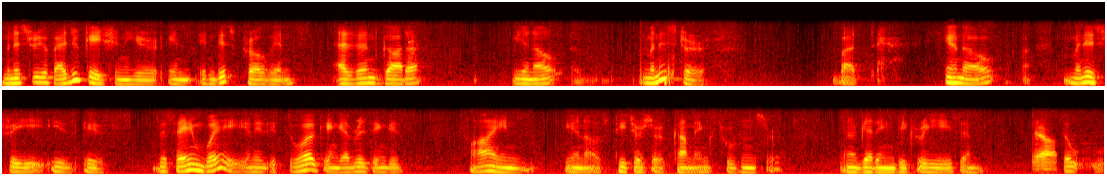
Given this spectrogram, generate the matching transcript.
ministry of education here in in this province hasn't got a you know minister but you know ministry is is the same way and it, it's working everything is fine you know teachers are coming students are you know getting degrees and Yeah. so w-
